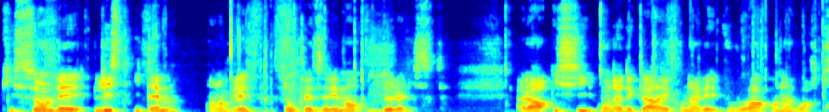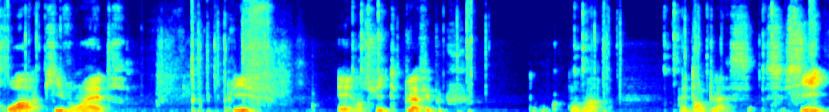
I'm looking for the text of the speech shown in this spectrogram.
qui sont les list items en anglais, donc les éléments de la liste. Alors ici, on a déclaré qu'on allait vouloir en avoir trois, qui vont être plif, et ensuite plaf et plouf. Donc on va mettre en place ceci,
